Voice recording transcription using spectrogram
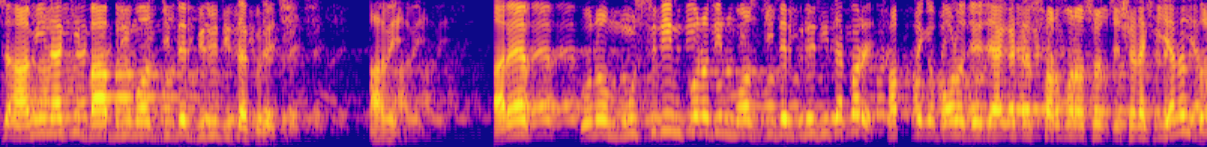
বলছে, আমি নাকি বাবরি মসজিদের বিরোধিতা করেছি। আমি। আরে, কোন মুসলিম কোনদিন মসজিদের বিরোধিতা করে? সব থেকে বড় যে জায়গাটা সর্বনাশ হচ্ছে সেটা কি জানেন তো?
